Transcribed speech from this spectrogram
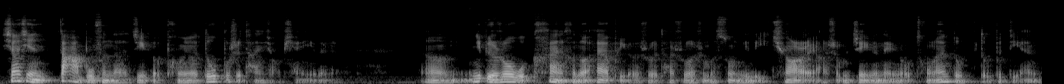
相信大部分的这个朋友都不是贪小便宜的人。嗯，你比如说，我看很多 app，有的时候他说什么送你礼券呀，什么这个那个，我从来都都不点。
